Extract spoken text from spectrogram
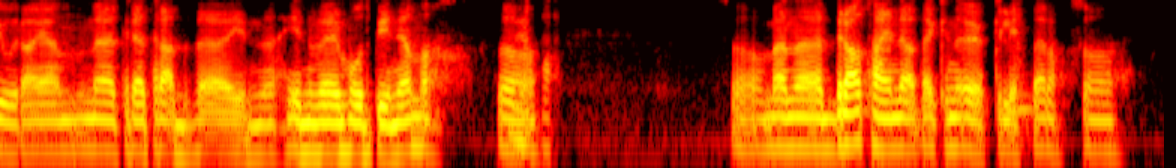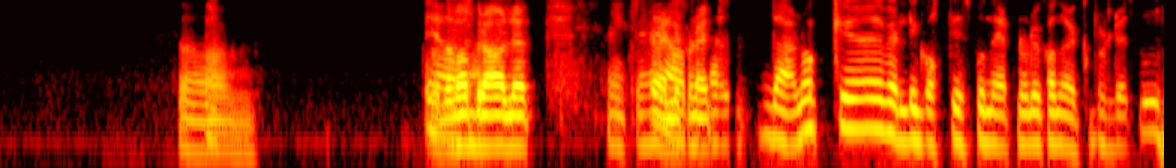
jorda igjen med 3.30 inn, innover mot byen igjen. da. Så, ja. så, men uh, bra tegn det at jeg kunne øke litt der. da. Så, så, så det var bra løp. egentlig. Veldig ja, fornøyd. Det er nok uh, veldig godt disponert når du kan øke på slutten.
